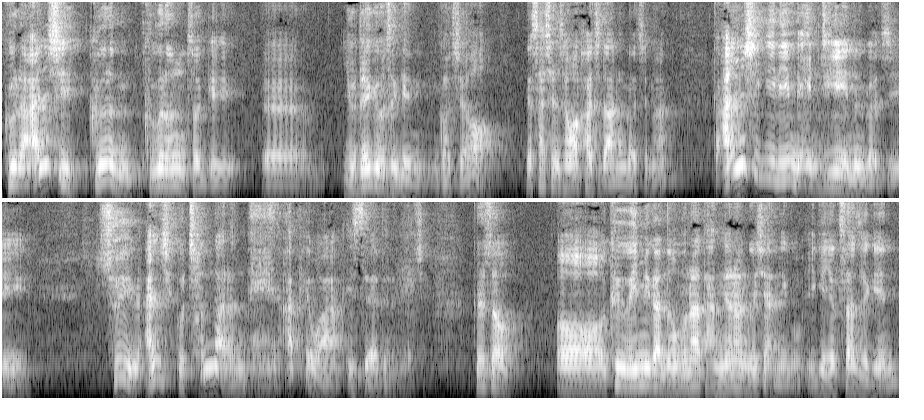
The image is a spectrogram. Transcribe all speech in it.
그건 안식, 그거는, 그거는 저기, 에, 유대교적인 거죠. 사실 정확하지도 않은 거지만. 그러니까 안식일이 맨 뒤에 있는 거지. 주일, 안식 후 첫날은 맨 앞에 와 있어야 되는 거죠. 그래서, 어, 그 의미가 너무나 당연한 것이 아니고, 이게 역사적인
